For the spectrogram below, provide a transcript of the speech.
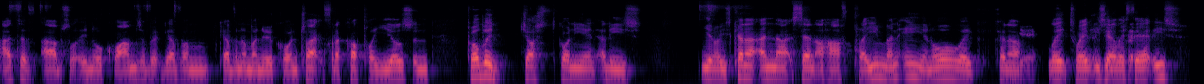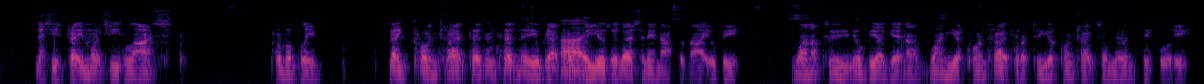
I'd have absolutely no qualms about giving him giving him a new contract for a couple of years and probably just going to enter his, you know, he's kind of in that centre half prime, isn't he? You know, like kind of yeah. late twenties, early thirties. This is pretty much his last, probably big contract, isn't it? Now he'll get a couple Aye. of years of this, and then after that you'll be one or two. You'll be getting a one year contract or a two year contract somewhere before he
